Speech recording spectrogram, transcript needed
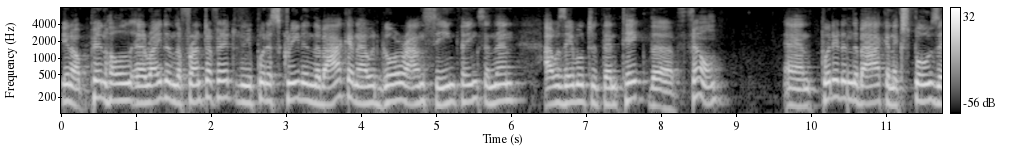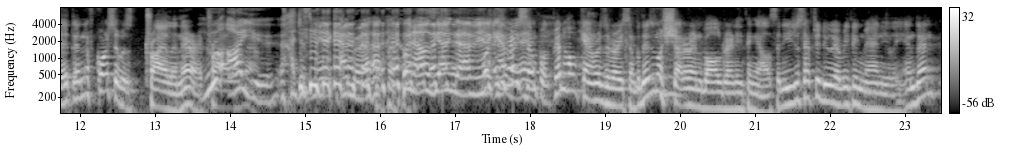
you know, pinhole uh, right in the front of it, and you put a screen in the back, and I would go around seeing things, and then I was able to then take the film and put it in the back and expose it, and of course it was trial and error. Who are you? I just made a camera when I was younger. I made well, a camera. It's very simple. Pinhole cameras are very simple. There's no shutter involved or anything else, and you just have to do everything manually. And then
